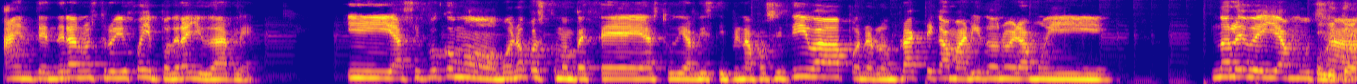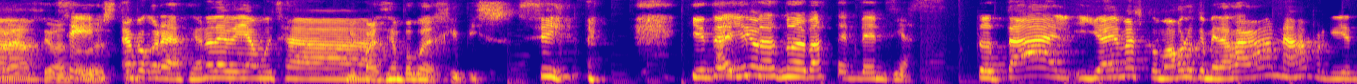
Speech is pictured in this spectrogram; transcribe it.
a entender a nuestro hijo y poder ayudarle. Y así fue como, bueno, pues como empecé a estudiar disciplina positiva, ponerlo en práctica. Marido no era muy, no le veía mucha. Un poquito de reacción a sí, todo esto. Era poco reacción, no le veía mucha. Me parecía un poco de hippies. Sí. Y entonces Hay estas nuevas tendencias. Total, y yo además como hago lo que me da la gana, porque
